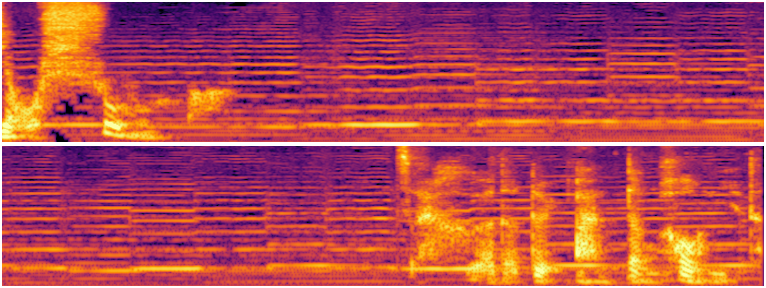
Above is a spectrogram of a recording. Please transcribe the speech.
有数吗？在河的对岸等候你的。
